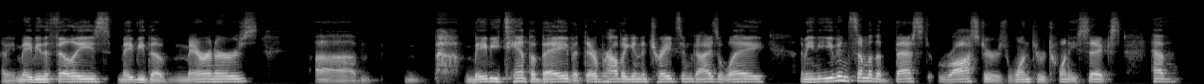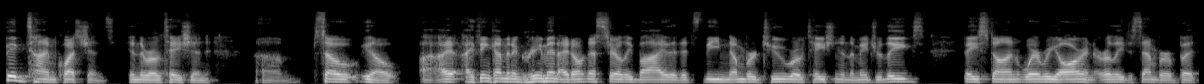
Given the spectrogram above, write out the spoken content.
I mean, maybe the Phillies, maybe the Mariners, um, maybe Tampa Bay, but they're probably going to trade some guys away. I mean, even some of the best rosters, one through 26, have big time questions in the rotation. Um, so, you know, I, I think I'm in agreement. I don't necessarily buy that it's the number two rotation in the major leagues based on where we are in early December, but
